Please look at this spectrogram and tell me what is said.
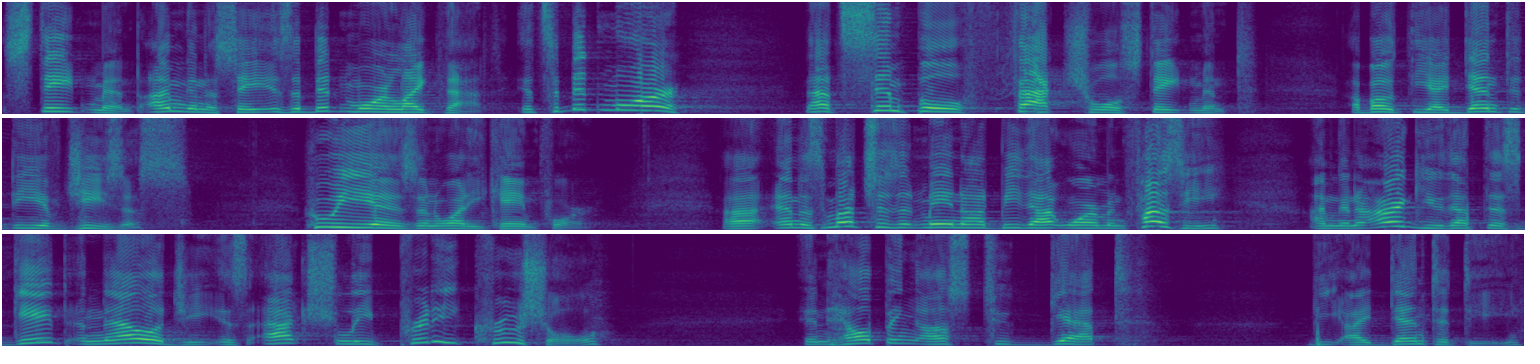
statement, I'm going to say, is a bit more like that. It's a bit more that simple factual statement about the identity of Jesus, who he is, and what he came for. Uh, and as much as it may not be that warm and fuzzy, I'm going to argue that this gate analogy is actually pretty crucial in helping us to get the identity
